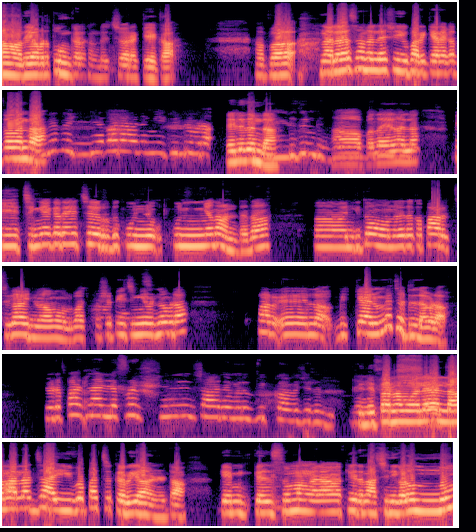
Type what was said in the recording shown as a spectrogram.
ആ അതെ അവിടെ തൂങ്ങി കിടക്കുന്നുണ്ട് ചൊരക്കേക്ക. അപ്പൊ നല്ല രസമുണ്ടല്ലേ ഷീ പറിക്കാനൊക്കെ തോന്നണ്ട? വലുതുണ്ടാ? ആ അപ്പൊ അതായത് നല്ല പീച്ചിങ് ഒക്കെ ചെറുത് കുഞ്ഞു കുഞ്ഞതാണ് ഇതാ ആ, എനിക്ക് തോന്നുന്നു ഇതൊക്കെ പറിച്ചു കഴിഞ്ഞതാന്ന് തോന്നുന്നു. പക്ഷെ പീച്ചിങ് ഇവിടുന്ന് ഇവിടെ വിൽക്കാനും വെച്ചിട്ടില്ല ഇവിടെ. പിന്നെ പറഞ്ഞ പോലെ എല്ലാം നല്ല ജൈവ പച്ചക്കറിയാണ് കേട്ടാ. കെമിക്കൽസും അങ്ങനെ കീടനാശിനികളൊന്നും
